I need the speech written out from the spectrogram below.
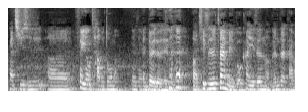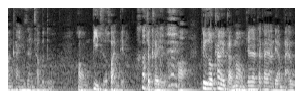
那其实呃费用差不多嘛，对不对？对对对对，啊，其实在美国看医生呢，跟在台湾看医生差不多，哦，币值换掉 就可以了啊。比如说看个感冒，我们现在大概要两百五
